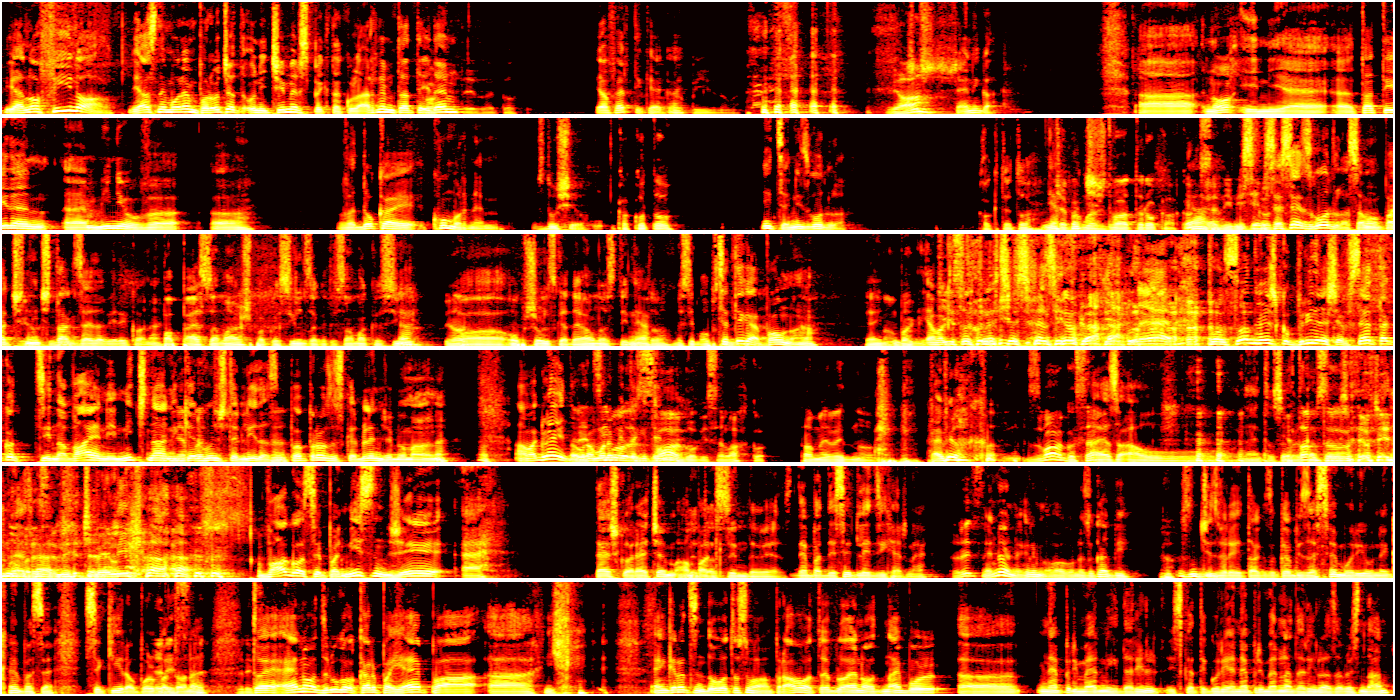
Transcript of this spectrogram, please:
Ja, no, fino. Jaz ne morem poročati o ničemer spektakularnem ta teden. Ja, fertik je kaj. Ja, Še enega. Uh, no, in je uh, ta teden uh, minil v, uh, v dokaj komornem vzdušju. kako to? Nič se ni zgodilo. Kako te to? Ja, Če pa pač- imaš dva otroka, kako Ja, se ni nič mislim, zgodilo? se je zgodilo, samo pač ja, nič tak zdaj, da bi rekel. Ne. Pa pesa imaš, pa kosilnica, ki ti sama kosi, Ja. ja. pa obšolske dejavnosti. Ja. To, mislim, Vse tega je polno. Ja. Ja, in, Ampak, Ja, ampak čisto to, če se zgodi, ne, posod veš, ko prideš, je vse tako, si navajen in nič na je nikjer pač- pač, vunšterli, da sem pa prav zaskrbljen, bi bil malo. Ne. Ampak gledaj, dobro, mora biti teden. Zvago bi se lahko, tam je vedno. Kaj bi lahko? Zvago se. A jaz, au, ne, to so Ja, tam so sreča. vedno presenečeni. Velika. Vago se pa nisem že, eh, težko rečem, ampak ampak 97. ne pa deset let ziger. Ne, Res? ne, ne, ne grem na vago, ne, zakaj bi? Ja. Sem čez vrej tak, zakaj bi zdaj se moril, nekaj pa se sekiral, pol pa Res to. je, Ne. res To je eno, drugo, kar pa je, pa uh, enkrat sem dobil, to sem vam pravil, to je bilo eno od najbolj uh, neprimernih daril iz kategorije neprimerna darila za resen dan.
